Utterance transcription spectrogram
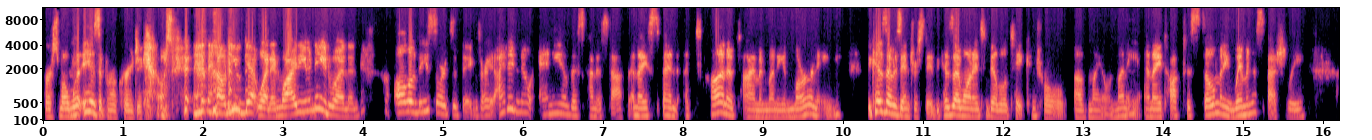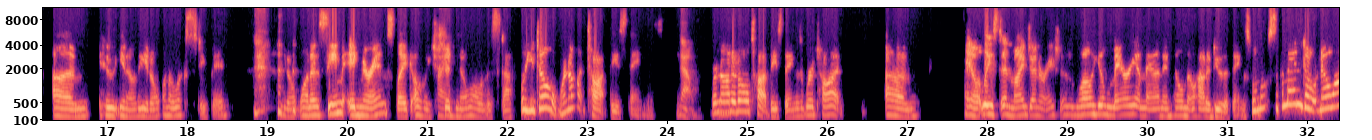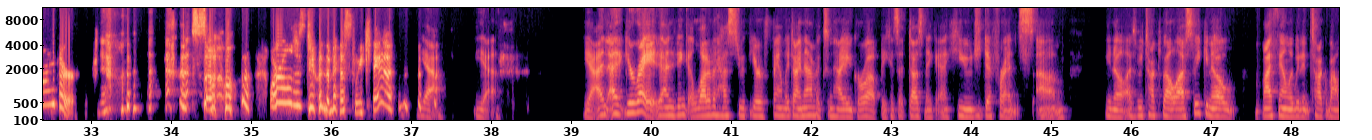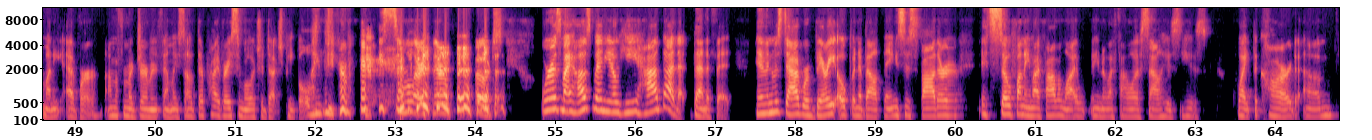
First of all, what is a brokerage account and how do you get one and why do you need one and all of these sorts of things, right? I didn't know any of this kind of stuff. And I spent a ton of time and money learning because I was interested, because I wanted to be able to take control of my own money. And I talked to so many women, especially, um, who, you know, you don't want to look stupid you don't want to seem ignorant, like, oh, we should right. know all of this stuff. Well, you don't. We're not taught these things. No, we're not at all taught these things. We're taught, um, you know, at least in my generation, well, you'll marry a man and he'll know how to do the things. Well, most of the men don't know either. so we're all just doing the best we can. yeah. Yeah. Yeah. And, and, you're right. And I think a lot of it has to do with your family dynamics and how you grow up because it does make a huge difference. Um, you know, as we talked about last week, you know, my family, we didn't talk about money ever. I'm from a German family, so they're probably very similar to Dutch people. Like they're very similar in their approach. Whereas my husband, you know, he had that benefit. Him and his dad were very open about things. His father, it's so funny. My father-in-law, you know, my father-in-law Sal, he's he's quite the card. Um,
